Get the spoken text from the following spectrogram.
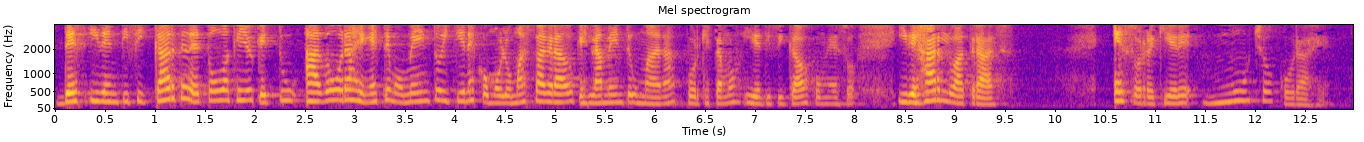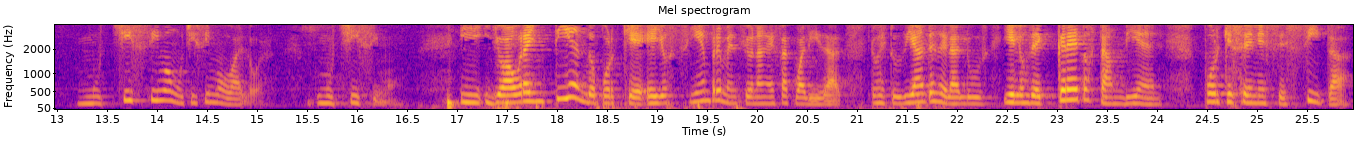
Desidentificarte de todo aquello que tú adoras en este momento y tienes como lo más sagrado, que es la mente humana, porque estamos identificados con eso, y dejarlo atrás. Eso requiere mucho coraje, muchísimo, muchísimo valor, muchísimo. Y, yo ahora entiendo por qué ellos siempre mencionan esa cualidad, los estudiantes de la luz, y en los decretos también, porque se necesita,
